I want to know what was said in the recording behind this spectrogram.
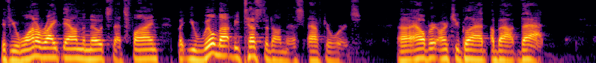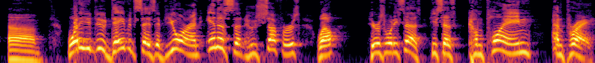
If you want to write down the notes, that's fine, but you will not be tested on this afterwards. Uh, Albert, aren't you glad about that? Uh, what do you do? David says, if you are an innocent who suffers, well, here's what he says. He says, complain and pray.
